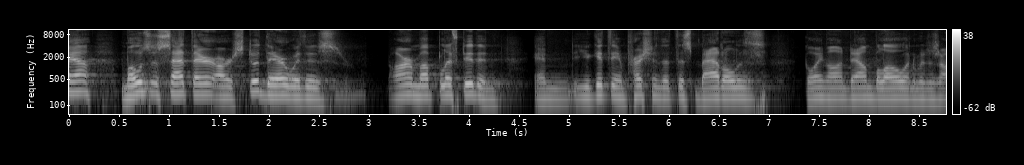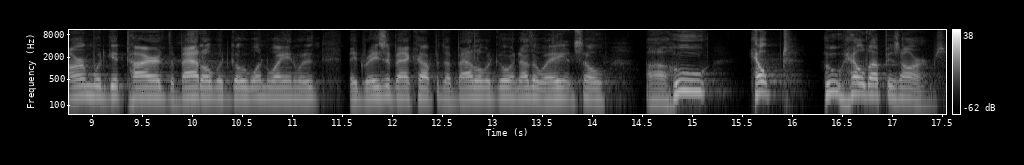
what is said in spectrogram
yeah. Moses sat there or stood there with his arm uplifted, and, and you get the impression that this battle is going on down below. And when his arm would get tired, the battle would go one way, and when they'd raise it back up, and the battle would go another way. And so, uh, who helped? Who held up his arms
